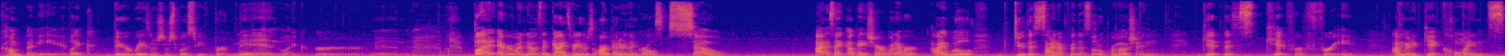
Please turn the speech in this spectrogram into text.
company. Like their razors are supposed to be for men, like er, men. But everyone knows that guys' razors are better than girls. So I was like, okay, sure, whatever. I will do this sign up for this little promotion, get this kit for free. I'm gonna get coins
